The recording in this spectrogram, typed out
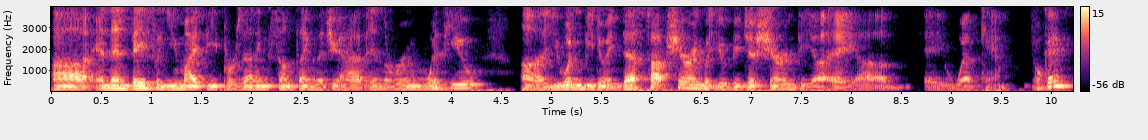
uh, and then basically you might be presenting something that you have in the room with you. Uh, you wouldn't be doing desktop sharing, but you would be just sharing via a uh, a webcam. Okay.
